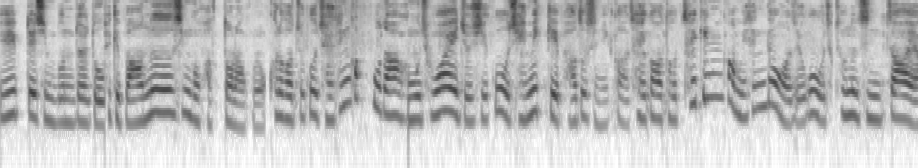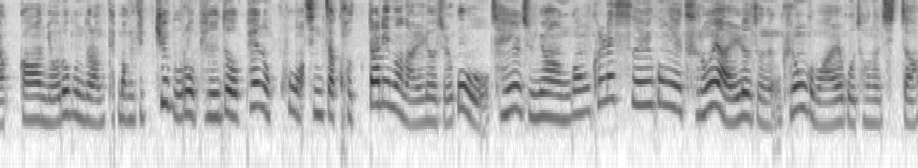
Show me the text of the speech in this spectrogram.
유입되신 분들도 되게 많으신 것 같더라고요. 그래가지고 제 생각보다 너무 좋아해 주시고 재밌게 봐주시니까 제가 더 책임감이 생겨가지고 저는 진짜 약간 여러분들한테 막 유튜브로 빌드업 해놓고 진짜 겉다리만 알려주고 제일 중요한 건 클래스 101 들어야 알려주는 그런 거 말고 저는 진짜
